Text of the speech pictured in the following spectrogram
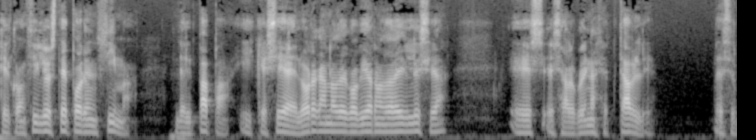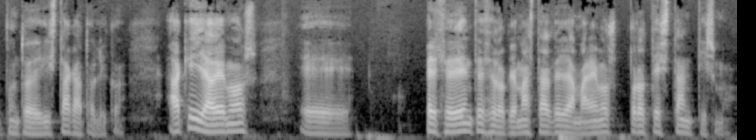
Que el concilio esté por encima del Papa y que sea el órgano de gobierno de la Iglesia es, es algo inaceptable. desde el punto de vista católico. Aquí ya vemos eh, precedentes de lo que más tarde llamaremos protestantismo,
